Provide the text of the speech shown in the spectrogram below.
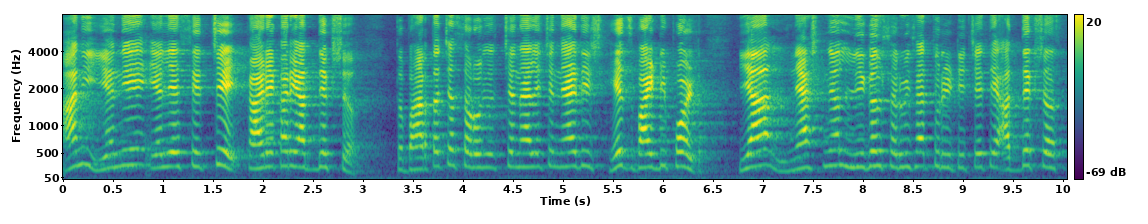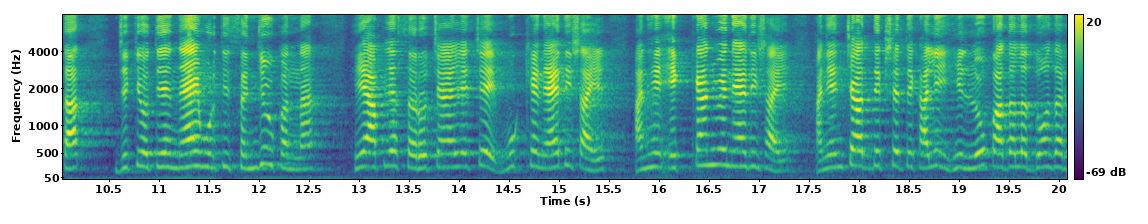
आणि एन एल एस एचे कार्यकारी अध्यक्ष तर भारताच्या सर्वोच्च न्यायालयाचे न्यायाधीश हेच बाय डिफॉल्ट या नॅशनल लीगल सर्व्हिस अथॉरिटीचे ते अध्यक्ष असतात जे की होते न्यायमूर्ती संजीव खन्ना. हे आपल्या सर्वोच्च न्यायालयाचे मुख्य न्यायाधीश आहेत आणि हे एक्क्याण्णवे न्यायाधीश आहे. आणि यांच्या अध्यक्षतेखाली ही लोक अदालत दोन हजार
